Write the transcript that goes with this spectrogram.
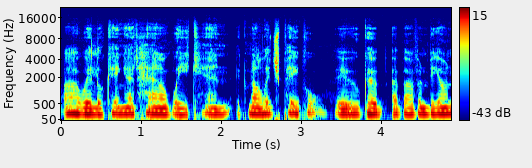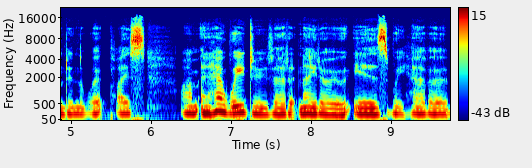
uh, we're looking at how we can acknowledge people who go above and beyond in the workplace. Um, and how we do that at NADO is we have a,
